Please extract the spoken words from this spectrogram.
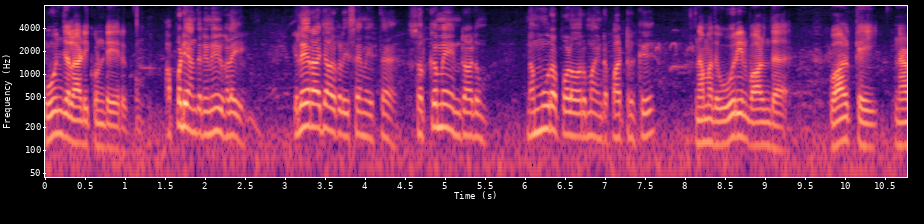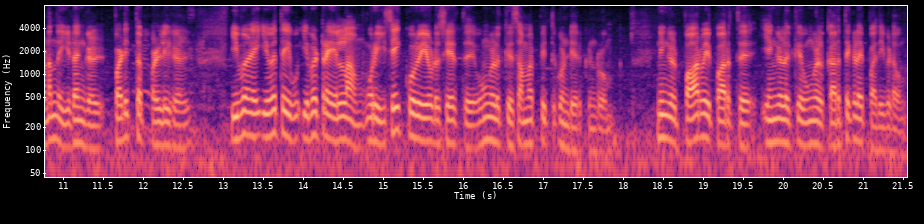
ஊஞ்சலாடி கொண்டே இருக்கும். அப்படி அந்த நினைவுகளை இளையராஜா அவர்கள் இசையமைத்த சொர்க்கமே என்றாலும் நம்மூரை போல வருமா என்ற பாட்டிற்கு நமது ஊரில் வாழ்ந்த வாழ்க்கை நடந்த இடங்கள் படித்த பள்ளிகள் இவனை இவற்றை இவற்றையெல்லாம் ஒரு இசைக்கோவையோடு சேர்த்து உங்களுக்கு சமர்ப்பித்து கொண்டிருக்கின்றோம் நீங்கள் பார்வை பார்த்து எங்களுக்கு உங்கள் கருத்துக்களை பதிவிடவும்.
